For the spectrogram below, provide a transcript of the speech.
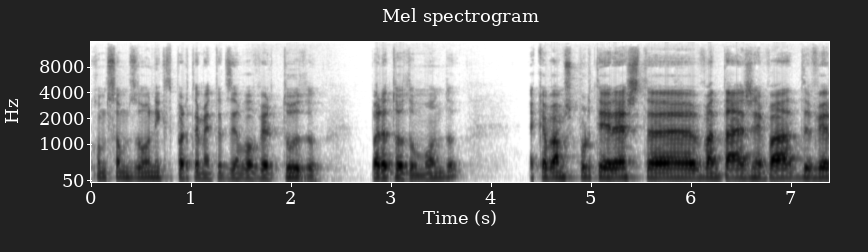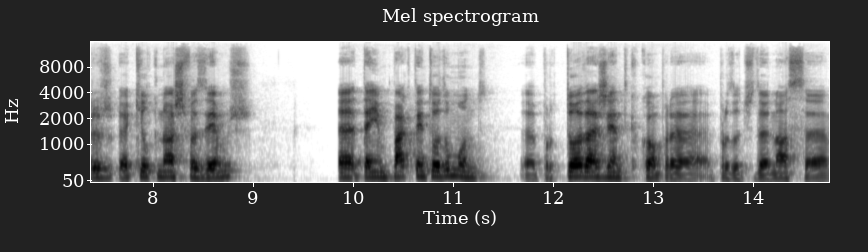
como somos o único departamento a desenvolver tudo para todo o mundo, acabamos por ter esta vantagem vá, de ver os- aquilo que nós fazemos uh, tem impacto em todo o mundo. Uh, porque toda a gente que compra produtos da nossa,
